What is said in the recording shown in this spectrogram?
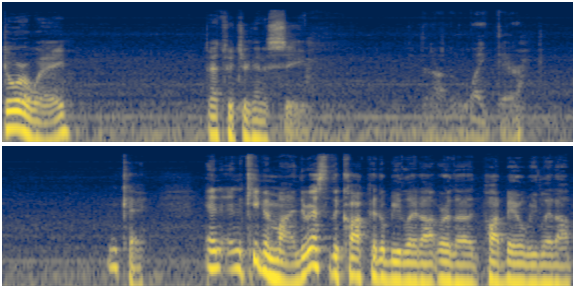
doorway, that's what you're going to see. Get that out of the light there. Okay. And, and keep in mind, the rest of the cockpit will be lit up, or the pod bay will be lit up.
